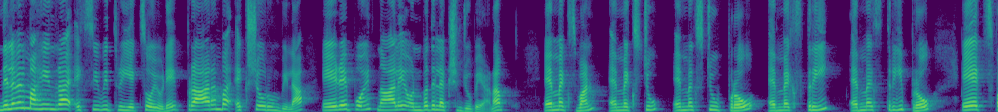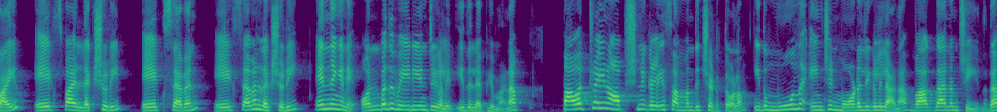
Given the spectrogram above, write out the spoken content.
നിലവിൽ Mahindra X U V three എക്സോയുടെ പ്രാരംഭ എക്സ് ഷോറൂം വില ഏഴ് പോയിന്റ് നാല് ഒൻപത് ലക്ഷം രൂപയാണ്. M X one M X two M X two pro M X three M X three pro A X five A X five luxury A X seven A X seven luxury എന്നിങ്ങനെ ഒൻപത് വേരിയന്റുകളിൽ ഇത് ലഭ്യമാണ്. പവർ ട്രെയിൻ ഓപ്ഷനുകളെ സംബന്ധിച്ചിടത്തോളം ഇത് മൂന്ന് എഞ്ചിൻ മോഡലുകളിലാണ് വാഗ്ദാനം ചെയ്യുന്നത്.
